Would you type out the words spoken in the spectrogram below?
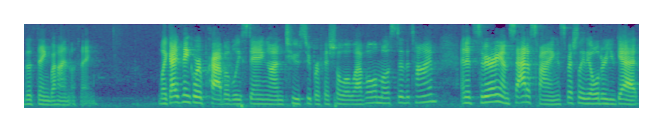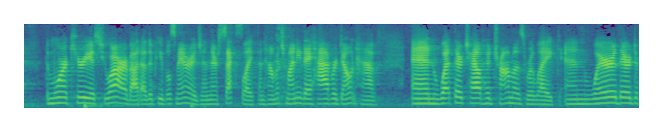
the thing behind the thing. Like, I think we're probably staying on too superficial a level most of the time. And it's very unsatisfying, especially the older you get, the more curious you are about other people's marriage and their sex life and how much money they have or don't have and what their childhood traumas were like and where their dif-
